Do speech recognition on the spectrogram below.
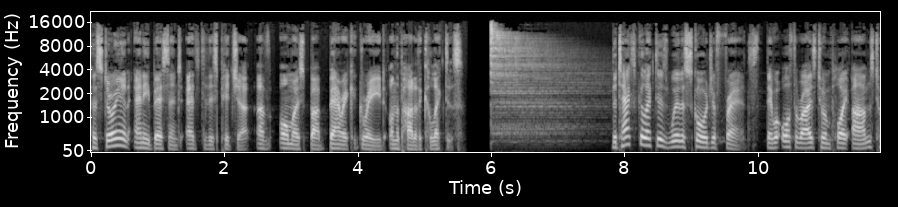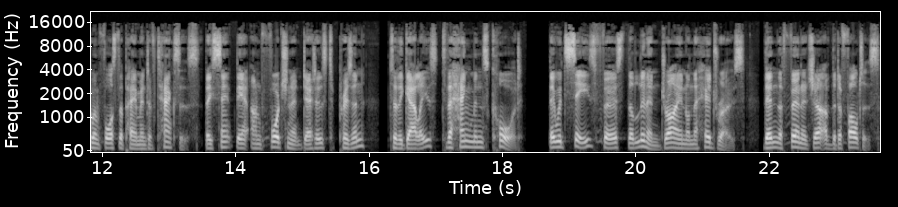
Historian Annie Besant adds to this picture of almost barbaric greed on the part of the collectors. The tax collectors were the scourge of France. They were authorized to employ arms to enforce the payment of taxes. They sent their unfortunate debtors to prison, to the galleys, to the hangman's court. They would seize first the linen drying on the hedgerows, then the furniture of the defaulters.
